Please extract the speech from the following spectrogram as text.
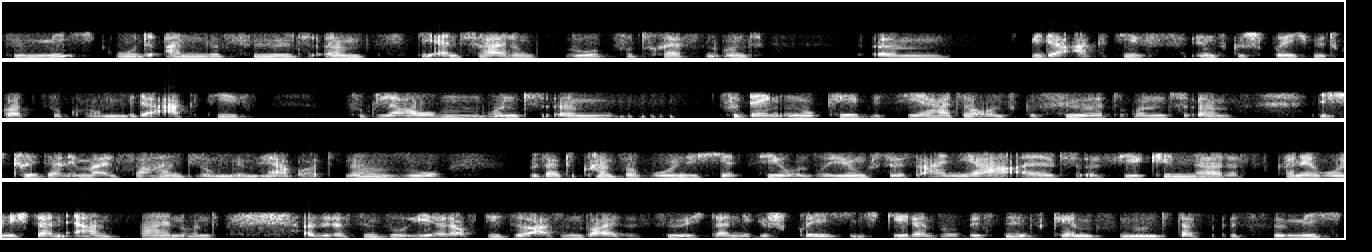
für mich gut angefühlt, ähm, die Entscheidung so zu treffen und ähm, wieder aktiv ins Gespräch mit Gott zu kommen, wieder aktiv zu glauben und ähm, zu denken, okay, bisher hat er uns geführt und ähm, ich trete dann immer in Verhandlungen mit dem Herrgott. Ne? So gesagt, du kannst doch wohl nicht jetzt hier, unsere Jüngste ist ein Jahr alt, äh, vier Kinder, das kann ja wohl nicht dein Ernst sein. Und also das sind so eher auf diese Art und Weise führe ich dann die Gespräche. Ich gehe dann so ein bisschen ins Kämpfen. Und das ist für mich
